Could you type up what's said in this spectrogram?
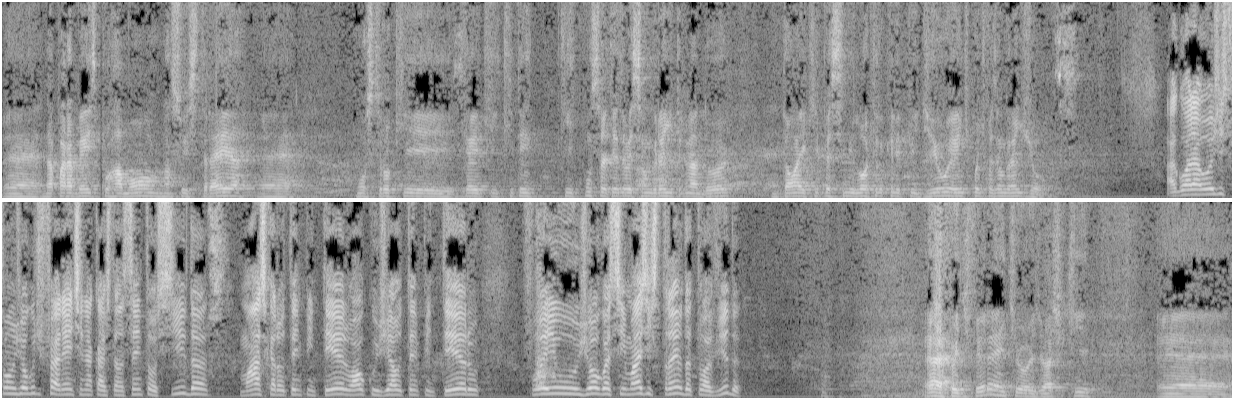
É, dá parabéns para o Ramon na sua estreia. É, mostrou que, que, que, tem, que com certeza vai ser um grande treinador. Então a equipe assimilou aquilo que ele pediu e a gente pôde fazer um grande jogo. Agora hoje foi um jogo diferente, né, Castanho? Sem torcida, máscara o tempo inteiro, álcool gel o tempo inteiro. Foi o jogo assim mais estranho da tua vida? É, foi diferente hoje. Eu acho que é,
